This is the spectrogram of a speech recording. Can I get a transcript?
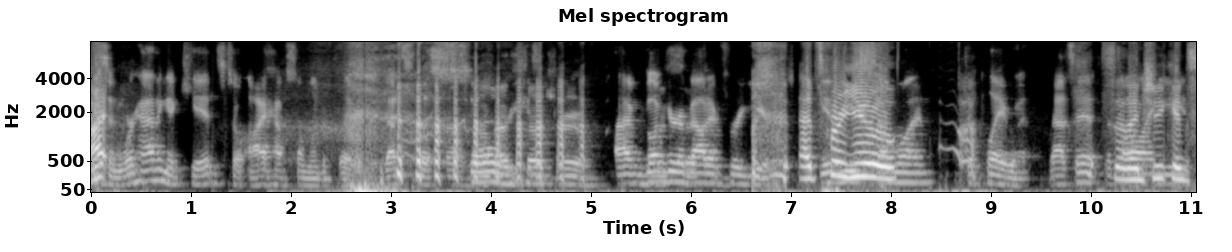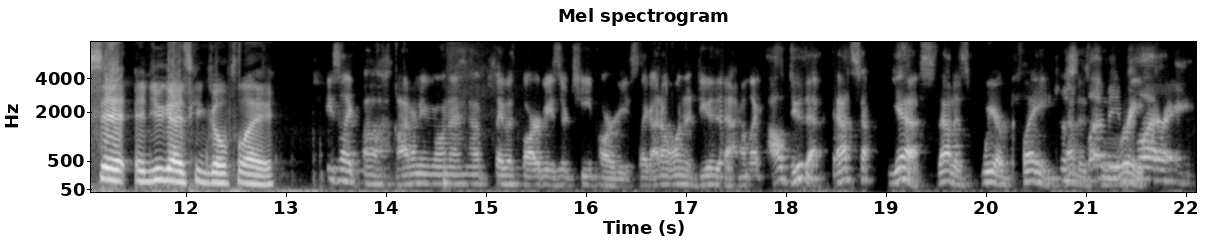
I- Listen, we're having a kid, so I have someone to play with. That's the sole That's so reason. true. I've bugged her so about it for years. that's Give for you. Someone to play with. That's it. That's So then she can sit and you guys can go play. She's like, oh, I don't even want to have play with Barbies or tea parties. Like, I don't want to do that. I'm like, I'll do that. That's yes, that is. We are playing. Just that is let me play.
